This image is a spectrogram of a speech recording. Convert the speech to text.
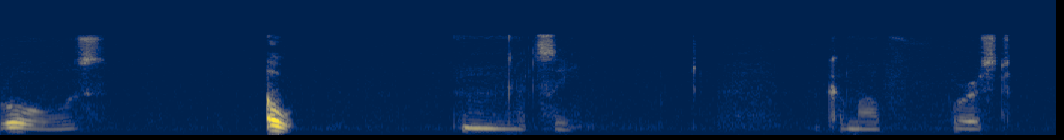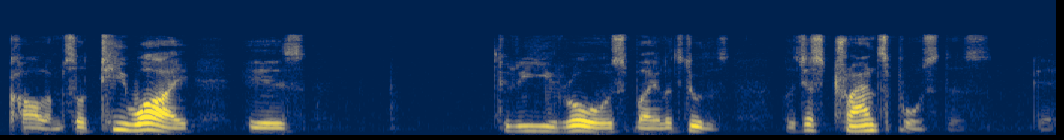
rows. Oh, mm, let's see. Come off first column. So ty is three rows by. Let's do this. Let's just transpose this. Okay.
